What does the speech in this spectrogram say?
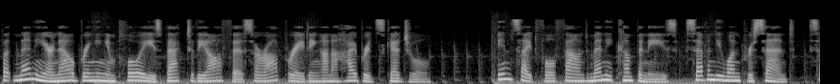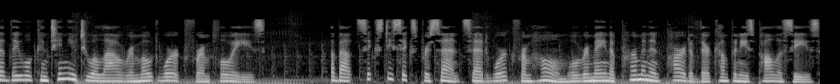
But many are now bringing employees back to the office or operating on a hybrid schedule. Insightful found many companies, 71%, said they will continue to allow remote work for employees. About 66% said work from home will remain a permanent part of their company's policies.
